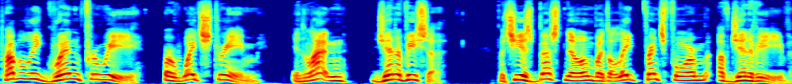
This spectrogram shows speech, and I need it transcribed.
probably Gwen Fruy, or White Stream, in Latin Genovesa, but she is best known by the late French form of Genevieve.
